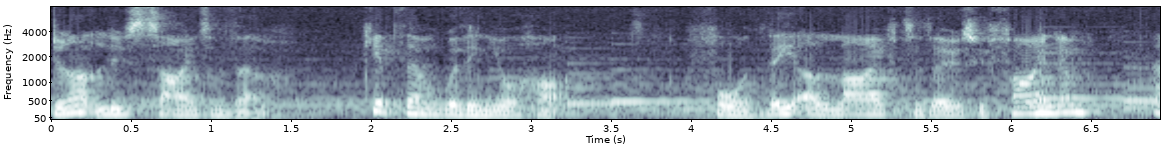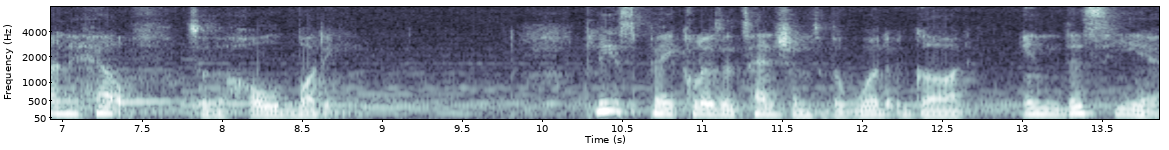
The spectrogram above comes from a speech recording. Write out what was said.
Do not lose sight of them. Keep them within your heart, for they are life to those who find them and health to the whole body. Please pay close attention to the Word of God in this year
